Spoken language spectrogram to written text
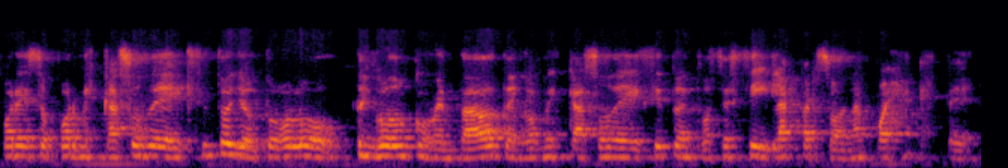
por eso, por mis casos de éxito. Yo todo lo tengo documentado, tengo mis casos de éxito. Entonces, sí, las personas, pues, este,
